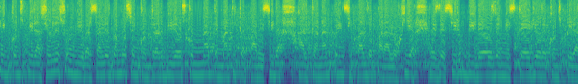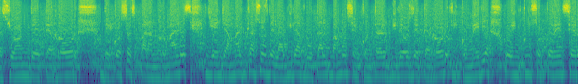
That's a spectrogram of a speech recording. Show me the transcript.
En Conspiraciones Universales vamos a encontrar videos con una temática parecida al canal principal de Paralogía, es decir, videos de misterio, de conspiración, de terror, de cosas paranormales y en Llamar Casos de la Vida Brutal vamos a encontrar videos de terror y comedia o incluso pueden ser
